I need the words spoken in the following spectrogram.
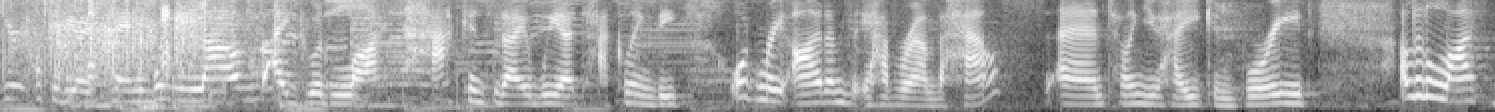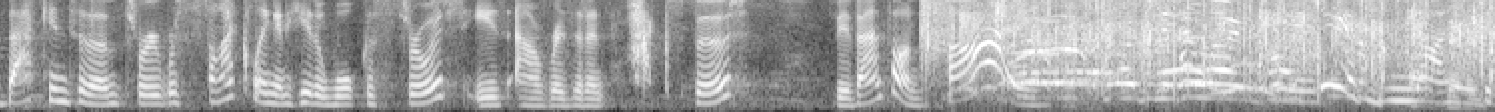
Here at Studio 10, we love a good life hack, and today we are tackling the ordinary items that you have around the house and telling you how you can breathe a little life back into them through recycling. And here to walk us through it is our resident hackspert, Viv Anthony. Hi. Hello, It's nice to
